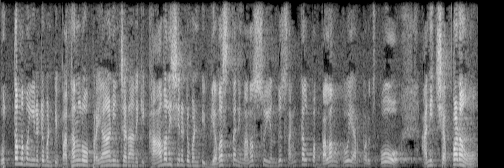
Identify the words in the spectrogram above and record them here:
ఉత్తమమైనటువంటి పథంలో ప్రయాణించడానికి కావలసినటువంటి వ్యవస్థని మనస్సు ఎందు సంకల్ప బలంతో ఏర్పరచుకో అని చెప్పడం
